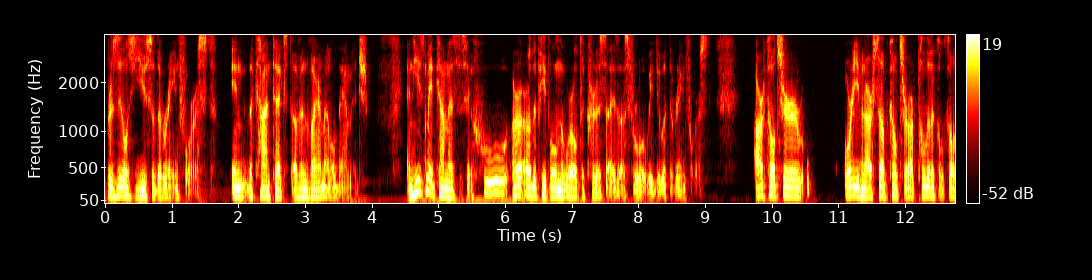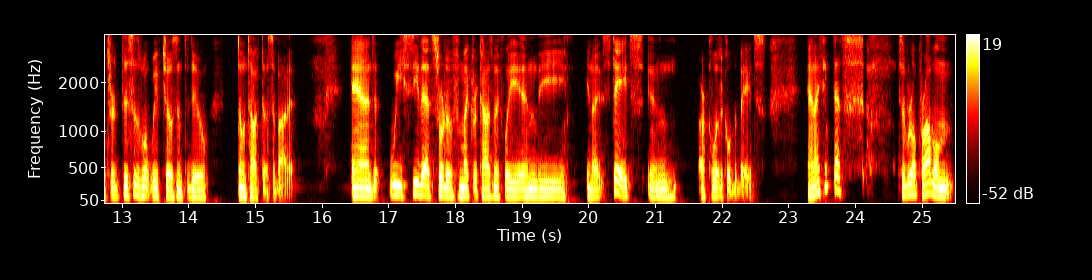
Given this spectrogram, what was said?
Brazil's use of the rainforest in the context of environmental damage. And he's made comments to say, who are, are the people in the world to criticize us for what we do with the rainforest? Our culture, or even our subculture, our political culture, this is what we've chosen to do. Don't talk to us about it. And we see that sort of microcosmically in the United States in our political debates. And I think that's it's a real problem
